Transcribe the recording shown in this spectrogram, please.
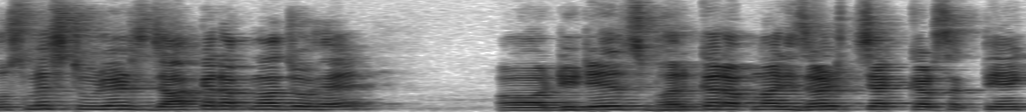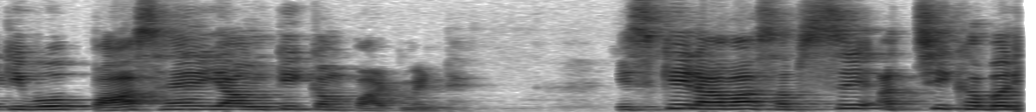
तो उसमें स्टूडेंट्स जाकर अपना जो है डिटेल्स भरकर अपना रिज़ल्ट चेक कर सकते हैं कि वो पास हैं या उनकी कंपार्टमेंट है। इसके अलावा सबसे अच्छी खबर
